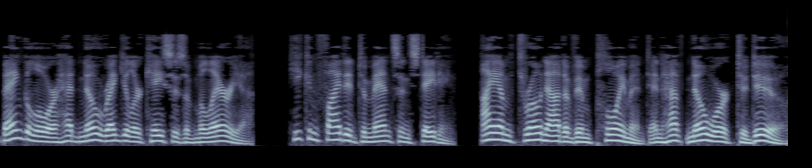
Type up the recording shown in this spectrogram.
Bangalore had no regular cases of malaria. He confided to Manson stating, "'I am thrown out of employment and have no work to do.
